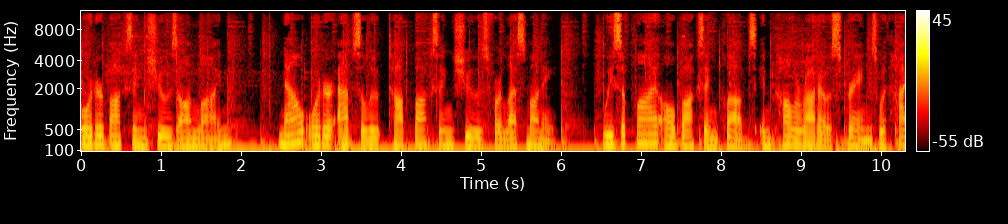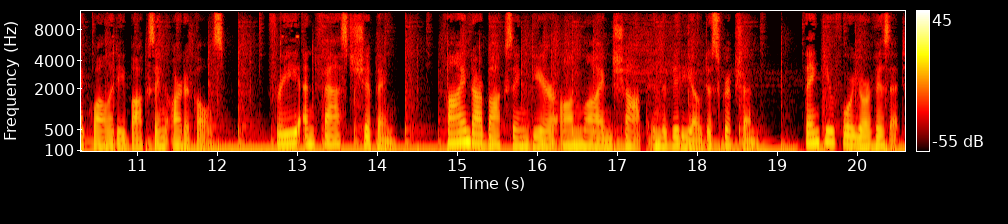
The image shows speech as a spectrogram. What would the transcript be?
Order boxing shoes online? Now order absolute top boxing shoes for less money. We supply all boxing clubs in Colorado Springs with high quality boxing articles. Free and fast shipping. Find our boxing gear online shop in the video description. Thank you for your visit.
